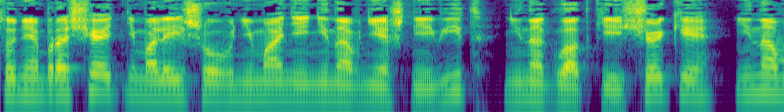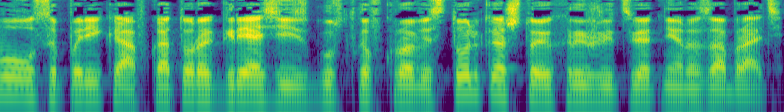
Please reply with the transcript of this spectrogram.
что не обращает ни малейшего внимания ни на внешний вид, ни на гладкие щеки, ни на волосы парика, в которых грязи и сгустков крови столько, что их рыжий цвет не разобрать.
